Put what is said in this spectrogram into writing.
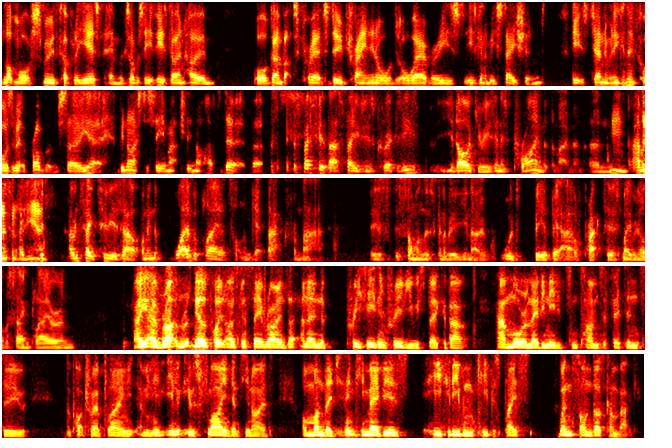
lot more smooth couple of years for him because obviously if he's going home or going back to Korea to do training or or wherever he's he's going to be stationed, it's genuinely going to cause a bit of problems. So yeah, it'd be nice to see him actually not have to do it. But especially at that stage in his career, because he's you'd argue he's in his prime at the moment, and Mm, having to take yeah. two, having to take two years out. I mean, the, whatever player Tottenham get back from that is is someone that's going to be, you know, would be a bit out of practice, maybe not the same player, and I, Ri- the other point I was going to say, Ryan, is I I know in the pre-season preview we spoke about how Moura maybe needed some time to fit into the Poch way playing. I mean, he, he he was flying against United on Monday. Do you think he maybe is he could even keep his place when Son does come back?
